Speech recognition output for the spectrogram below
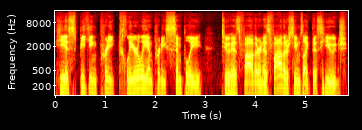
he is speaking pretty clearly and pretty simply to his father, and his father seems like this huge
